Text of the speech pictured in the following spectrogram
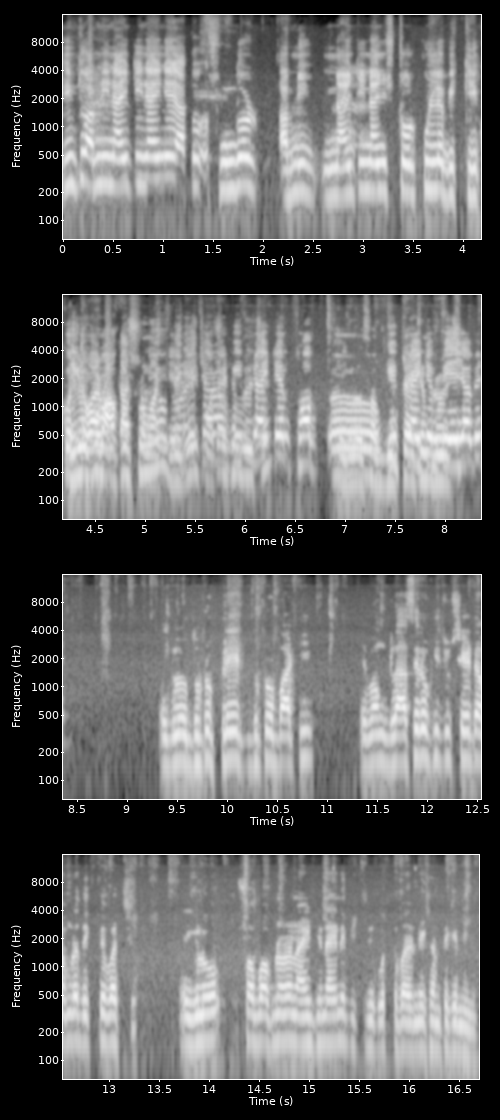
কিন্তু আপনি নাইনটি নাইনে এত সুন্দর আপনি নাইনটি নাইন স্টোর খুললে বিক্রি করতে পারবেন আকর্ষণীয়, গিফট আইটেম সব গিফট আইটেম পেয়ে যাবেন এগুলো দুটো প্লেট দুটো বাটি এবং গ্লাসেরও কিছু সেট আমরা দেখতে পাচ্ছি। এগুলো সব আপনারা নাইনটি নাইনে বিক্রি করতে পারেন এখান থেকে নিয়ে।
